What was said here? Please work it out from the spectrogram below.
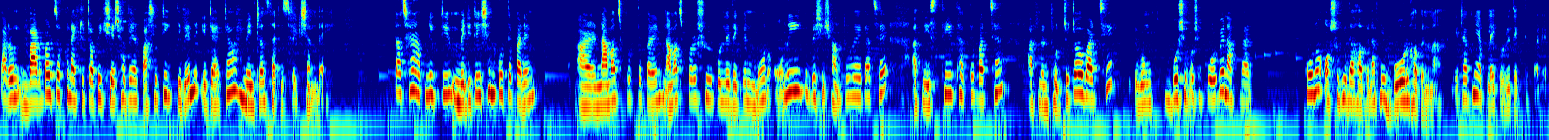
কারণ বারবার যখন একটা টপিক শেষ হবে আর পাশে টিক দিবেন, এটা একটা মেন্টাল স্যাটিসফ্যাকশান দেয়। তাছাড়া আপনি একটি মেডিটেশন করতে পারেন আর নামাজ পড়তে পারেন। নামাজ পড়া শুরু করলে দেখবেন মন অনেক বেশি শান্ত হয়ে গেছে, আপনি স্থির থাকতে পারছেন, আপনার ধৈর্যটাও বাড়ছে এবং বসে বসে পড়বেন, আপনার কোনো অসুবিধা হবে না, আপনি বোর হবেন না। এটা আপনি অ্যাপ্লাই করে দেখতে পারেন।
